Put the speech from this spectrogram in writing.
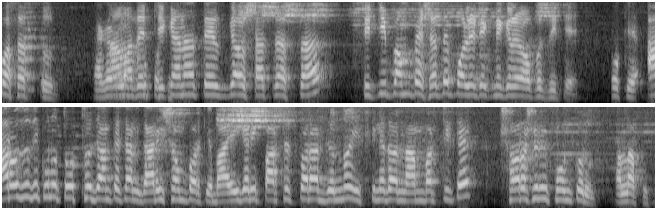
পঁচাত্তর। 11 আমাদের ঠিকানা তেজগাঁও সাত রাস্তা সিটি পাম্পের সাথে পলিটেকনিক্যালের অপোজিটে ওকে আরও যদি কোনো তথ্য জানতে চান গাড়ি সম্পর্কে বা এই গাড়ি পারচেস করার জন্য স্ক্রিনে দেওয়ার নাম্বারটিতে সরাসরি ফোন করুন। আল্লাহ হাফিজ।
